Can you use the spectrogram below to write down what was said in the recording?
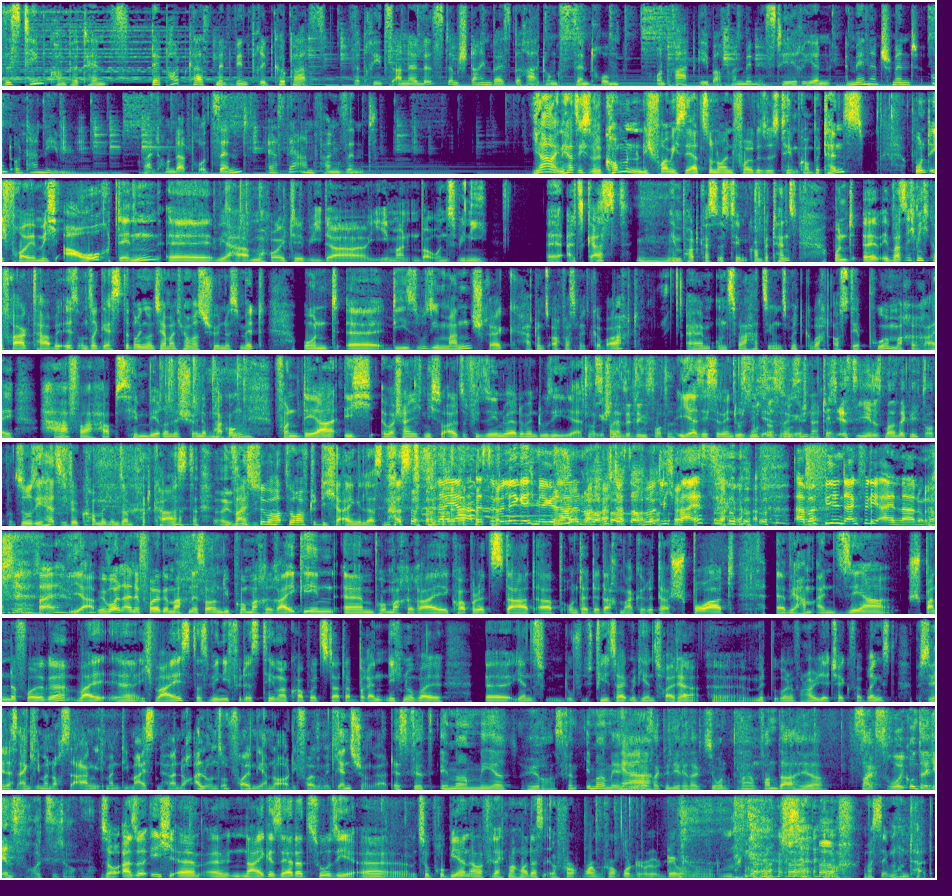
Systemkompetenz, der Podcast mit Winfried Küppers, Vertriebsanalyst im Steinbeiß Beratungszentrum und Ratgeber von Ministerien, Management und Unternehmen. Weil 100 Prozent erst der Anfang sind. Ja, ein herzliches Willkommen und ich freue mich sehr zur neuen Folge Systemkompetenz. Und ich freue mich auch, denn äh, wir haben heute wieder jemanden bei uns, Winnie, äh, als Gast mhm. im Podcast Systemkompetenz. Und äh, was ich mich gefragt habe, ist, unsere Gäste bringen uns ja manchmal was Schönes mit. Und äh, die Susi Mannschreck hat uns auch was mitgebracht. Ähm, und zwar hat sie uns mitgebracht aus der Purmacherei Hafer Haps Himbeere, eine schöne Packung, mhm. von der ich wahrscheinlich nicht so allzu viel sehen werde, wenn du sie erstmal geschnappt hast. Meine Lieblingssorte. Ja, siehst du, wenn du das sie erstmal geschnappt hast. Ich esse die jedes Mal weg, ich dort. Susi, herzlich willkommen in unserem Podcast. weißt du überhaupt, worauf du dich hier eingelassen hast? Naja, das überlege ich mir gerade noch, ob ich das auch wirklich weiß. Aber vielen Dank für die Einladung auf jeden Fall. Ja, wir wollen eine Folge machen, es soll um die Purmacherei gehen. Ähm, Purmacherei, Corporate Startup unter der Dachmarke Ritter Sport. Äh, wir haben ein sehr spannende Folge, weil äh, ich weiß, dass wenig für das Thema Corporate Startup brennt. Nicht nur, weil äh, Jens, du viel Zeit mit Jens Freiter, äh, Mitbegründer von Holiday Check, verbringst. Müssen wir das eigentlich immer noch sagen? Ich meine, die meisten hören doch alle unsere Folgen. Die haben doch auch die Folge mit Jens schon gehört. Es wird immer mehr Hörer. Es werden immer mehr ja. Hörer, sagt mir die Redaktion. Von daher Sag's ruhig und der Jens freut sich auch immer. So, also ich äh, äh, neige sehr dazu, sie äh, zu probieren, aber vielleicht machen wir das, was er im Mund hat.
